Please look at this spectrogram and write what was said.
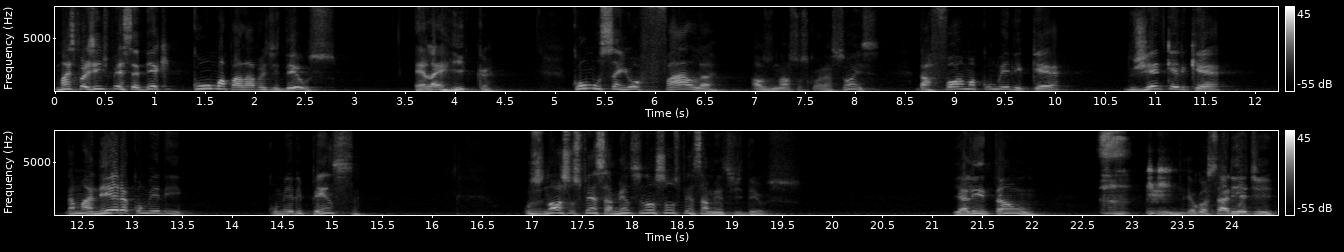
Mas para a gente perceber que, como a palavra de Deus, ela é rica, como o Senhor fala aos nossos corações, da forma como Ele quer, do jeito que Ele quer, da maneira como Ele, como ele pensa. Os nossos pensamentos não são os pensamentos de Deus. E ali então, eu gostaria de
